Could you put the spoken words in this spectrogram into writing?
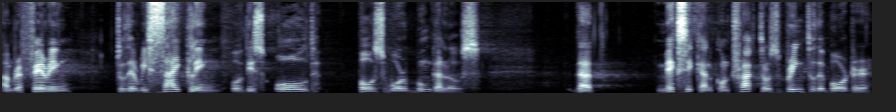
I'm referring to the recycling of these old post-war bungalows that Mexican contractors bring to the border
